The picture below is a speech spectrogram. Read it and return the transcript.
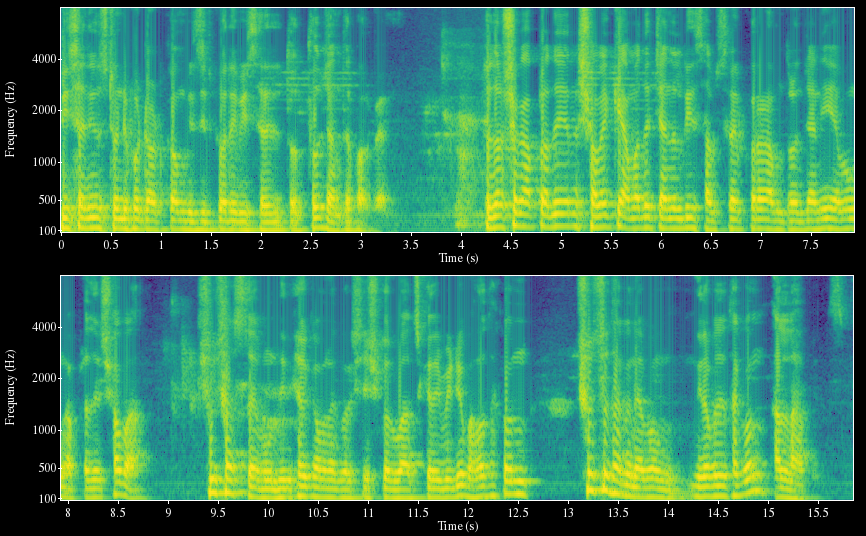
visa news twenty four dot com visit করে বিস্তারিত তথ্য জানতে পারবেন। তো দর্শক, আপনাদের সবাইকে আমাদের চ্যানেলটি সাবস্ক্রাইব করার আমন্ত্রণ জানিয়ে এবং আপনাদের সবার সুস্বাস্থ্য এবং দীর্ঘায়ু কামনা করে শেষ করব আজকের ভিডিও ভালো থাকুন সুস্থ থাকুন এবং নিরাপদে থাকুন। আল্লাহ হাফিজ।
